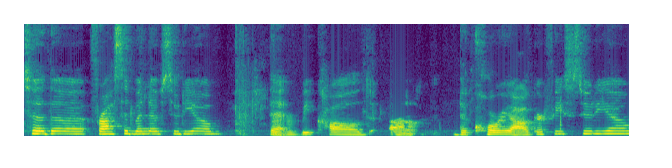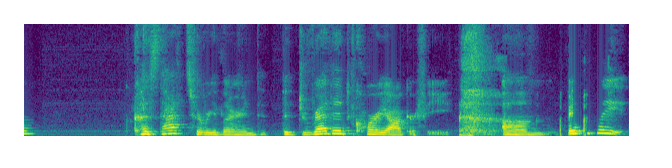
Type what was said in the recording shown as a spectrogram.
to the Frosted Window Studio that Mhm. we called um, the choreography studio because that's where we learned the dreaded choreography. Um, basically,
